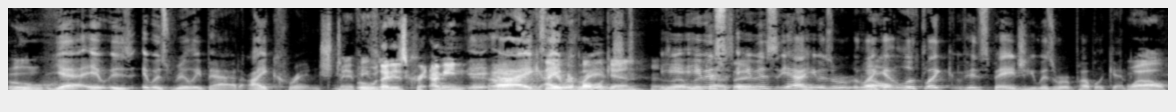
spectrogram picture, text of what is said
Ooh, Yeah, it was. It was really bad. I cringed. I mean, ooh, he's that a- is. Cra- I mean, It- uh, I, is he I a Republican? Is He, he was. He was. Yeah, he was a, like Oh. it looked like his page. He was a Republican, Well,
